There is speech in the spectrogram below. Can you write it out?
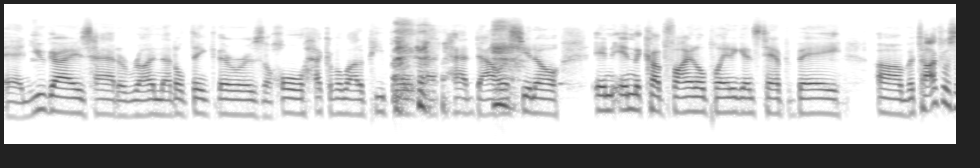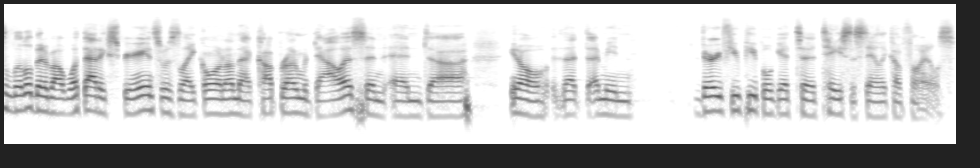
and you guys had a run. I don't think there was a whole heck of a lot of people that had Dallas, you know, in in the Cup final playing against Tampa Bay. Um, but talk to us a little bit about what that experience was like going on that cup run with Dallas and, and, uh, you know, that, I mean, very few people get to taste the Stanley Cup finals.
